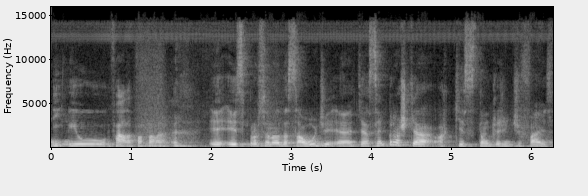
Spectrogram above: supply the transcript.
E, e, o... Fala, pode falar. Esse profissional da saúde, é, que é sempre acho que é a, a questão que a gente faz,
